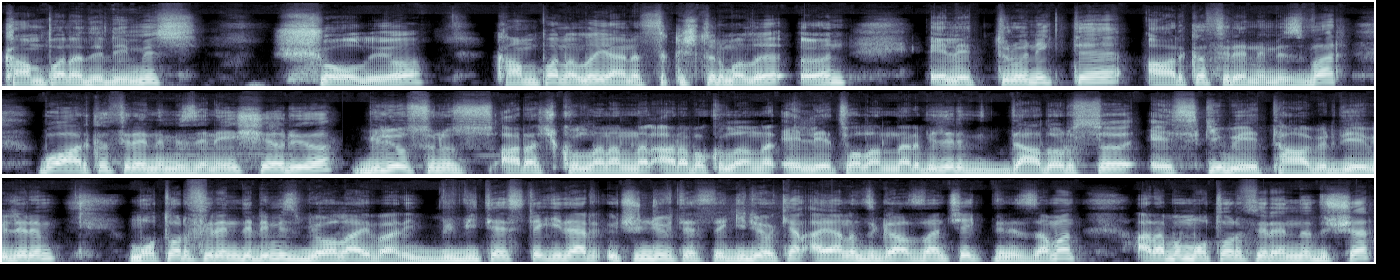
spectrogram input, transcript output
Kampana dediğimiz şu oluyor. Kampanalı yani sıkıştırmalı ön, elektronik de arka frenimiz var. Bu arka frenimizde ne işe yarıyor? Biliyorsunuz araç kullananlar, araba kullananlar, ehliyeti olanlar bilir. Daha doğrusu eski bir tabir diyebilirim. Motor freni dediğimiz bir olay var. Bir viteste gider, üçüncü viteste gidiyorken ayağınızı gazdan çektiğiniz zaman araba motor frenine düşer.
